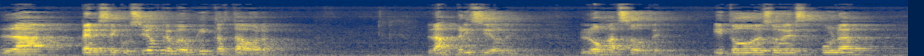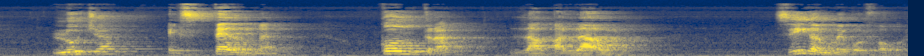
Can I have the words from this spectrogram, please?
la persecución que hemos visto hasta ahora, las prisiones, los azotes y todo eso es una lucha externa contra la palabra. Síganme, por favor.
